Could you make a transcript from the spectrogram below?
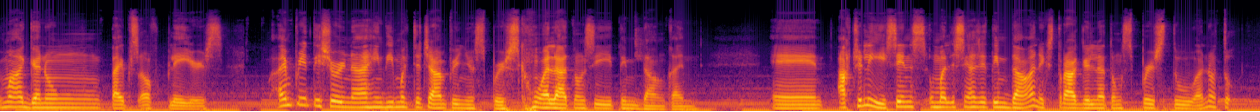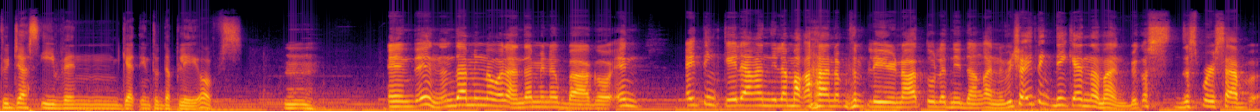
Yung mga ganong types of players. I'm pretty sure na hindi magcha-champion yung Spurs kung wala tong si Tim Duncan. And actually, since umalis nga si Tim Duncan, nag-struggle na tong Spurs to ano to, to just even get into the playoffs. Mm. And then, ang daming nawala, ang daming nagbago. And I think kailangan nila makahanap ng player na katulad ni Duncan, which I think they can naman because the Spurs have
